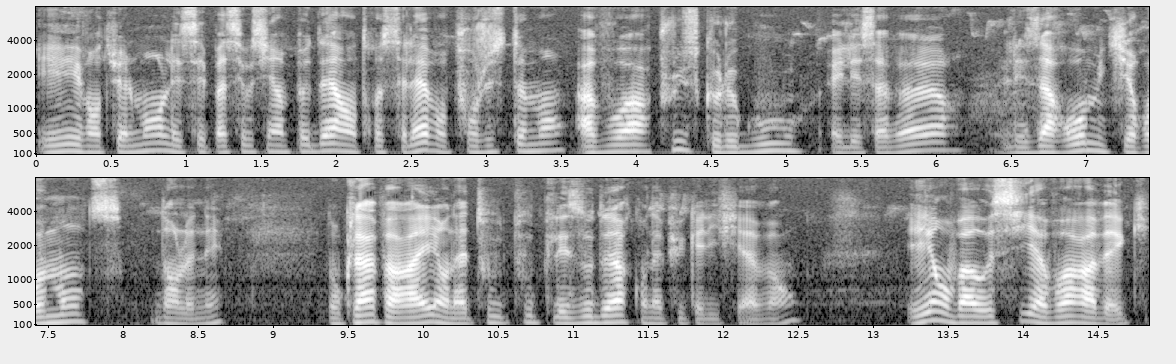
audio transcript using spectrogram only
Et éventuellement laisser passer aussi un peu d'air entre ses lèvres pour justement avoir plus que le goût et les saveurs, les arômes qui remontent dans le nez. Donc là, pareil, on a toutes les odeurs qu'on a pu qualifier avant. Et on va aussi avoir avec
